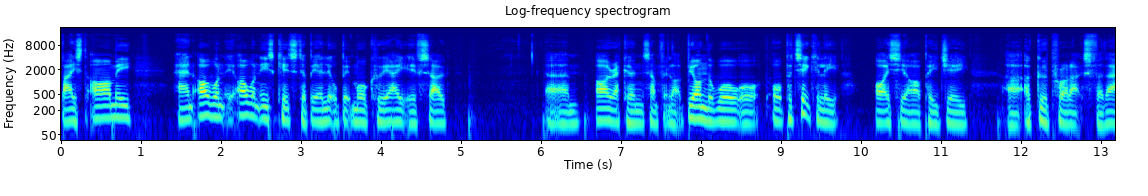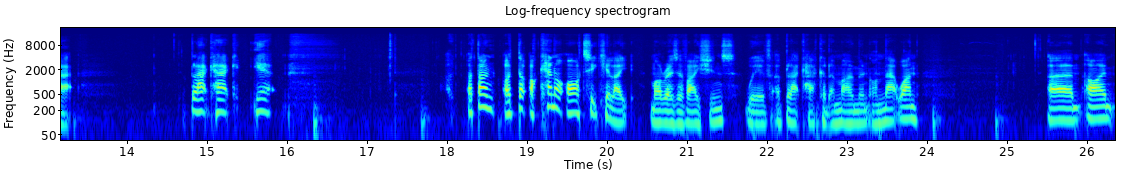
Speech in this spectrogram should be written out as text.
based army, and I want I want these kids to be a little bit more creative. So um, I reckon something like Beyond the Wall or or particularly ICRPG uh, are good products for that. Black Hack, yeah. I don't, I don't, I cannot articulate my reservations with a black hack at the moment on that one. Um, I'm,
